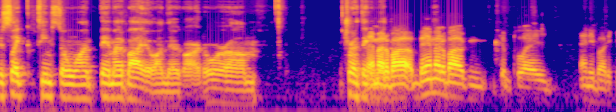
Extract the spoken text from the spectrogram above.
Just like teams don't want Bam Adebayo on their guard or um, trying to think. Bam Adebayo, Bam Adebayo can, can play anybody.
